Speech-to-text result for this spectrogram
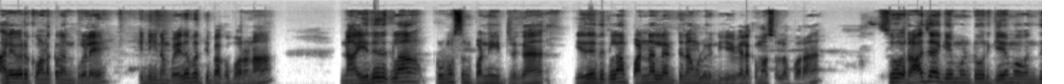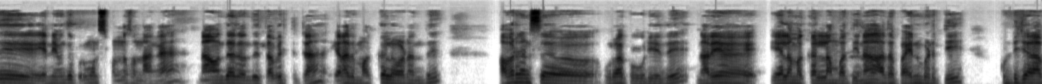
அனைவருக்கும் வணக்கம் நண்பர்களே. இன்னைக்கு நம்ம எதை பற்றி பார்க்க போகிறோன்னா நான் எது எதுக்கெல்லாம் ப்ரொமோஷன் பண்ணிக்கிட்டு இருக்கேன் எது எதுக்கெல்லாம் பண்ணலைன்ட்டு நான் உங்களுக்கு இன்றைக்கி விளக்கமாக சொல்ல போகிறேன் ஸோ ராஜா கேமுன்ட்டு ஒரு கேமை வந்து என்னை வந்து ப்ரொமோட்ஸ் பண்ண சொன்னாங்க. நான் வந்து அதை வந்து தவிர்த்துட்டேன். ஏன்னா அது மக்களோட வந்து அவர்னன்ஸை உருவாக்கக்கூடியது. நிறைய ஏழை மக்கள்லாம் பார்த்தீங்கன்னா அதை பயன்படுத்தி குட்டிச்சாரா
